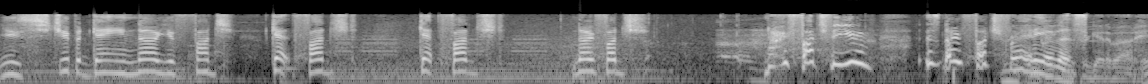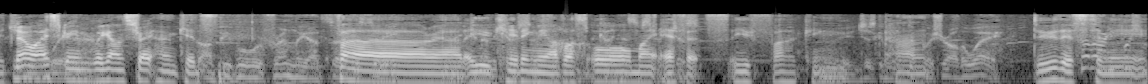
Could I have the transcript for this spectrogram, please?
You stupid game! No, you fudge! Get fudged! Get fudged! No fudge! No fudge for you! There's no fudge for any of us! Forget about Hitch. No ice cream, waiter. we're going straight home, kids. Thought people were friendly outside Far out, are They you kidding only me? I've lost far on the all my strangers. efforts. Are you fucking You're just gonna have to push her all the way. do this to me?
